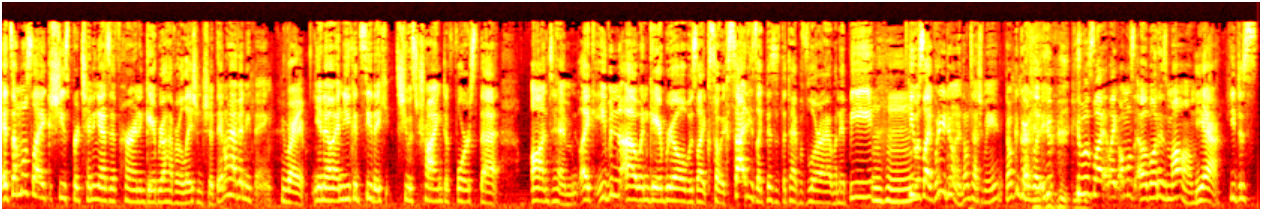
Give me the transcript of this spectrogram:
it's almost like she's pretending as if her and gabriel have a relationship they don't have anything Right. you know and you could see that he, she was trying to force that onto him like even uh, when gabriel was like so excited he's like this is the type of lawyer i want to be Mm-hmm. he was like what are you doing don't touch me don't congratulate he, he was like like almost elbowed his mom Yeah. he just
